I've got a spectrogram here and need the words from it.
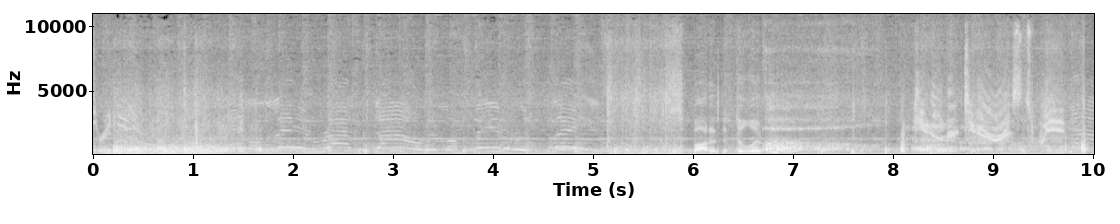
Three to go. Spotted the delivery. Counter terrorists win.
